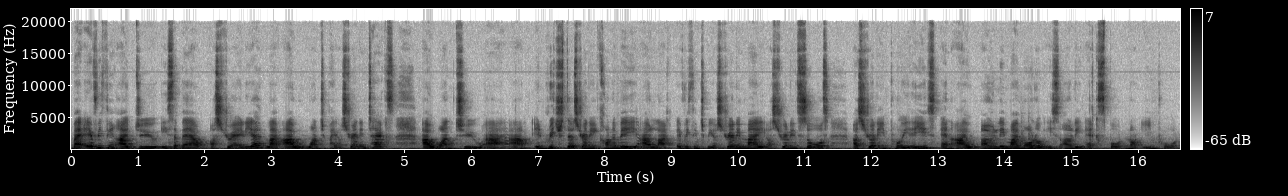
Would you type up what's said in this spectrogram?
but everything I do is about Australia. Like I want to pay Australian tax, I want to uh, um, enrich the Australian economy, I like everything to be Australian made, Australian source, Australian employees, and I only, my model is only export, not import.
